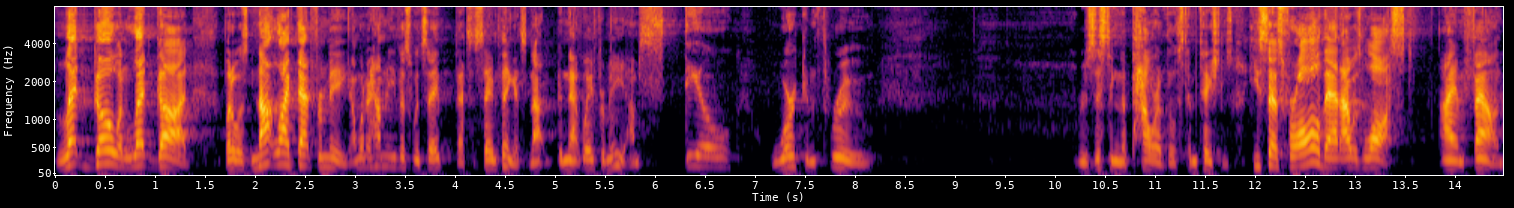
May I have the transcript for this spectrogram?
let go and let God. But it was not like that for me. I wonder how many of us would say that's the same thing. It's not been that way for me. I'm still working through resisting the power of those temptations. He says, For all that, I was lost. I am found.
